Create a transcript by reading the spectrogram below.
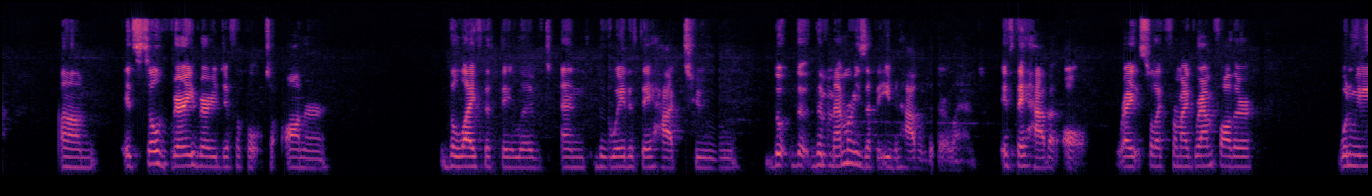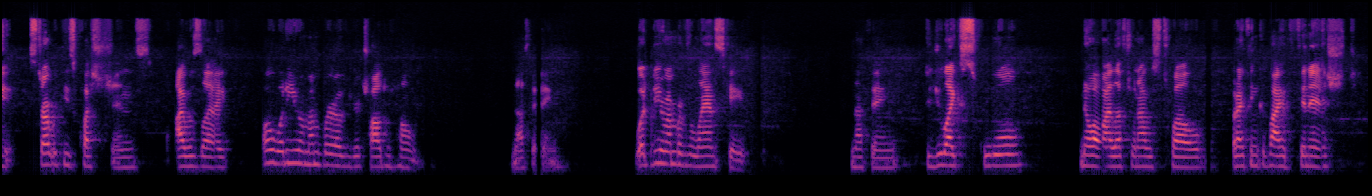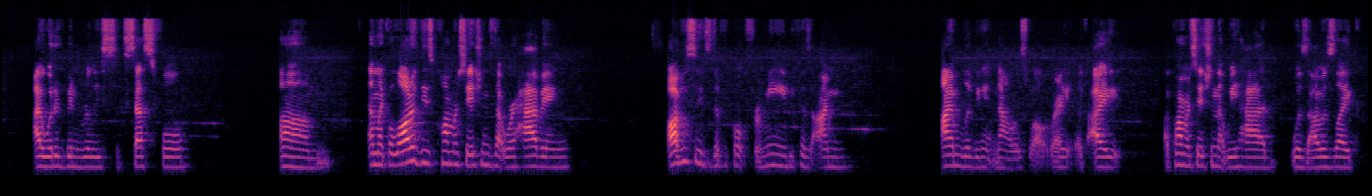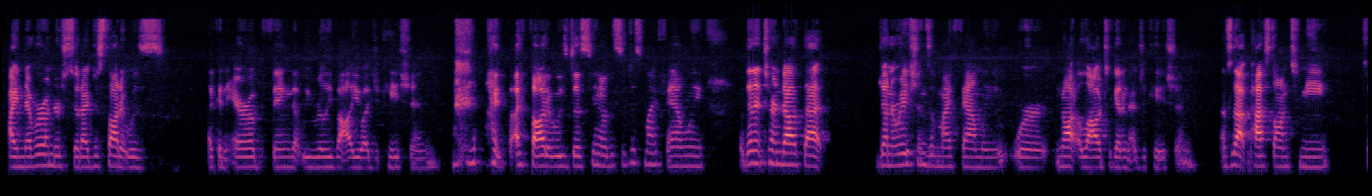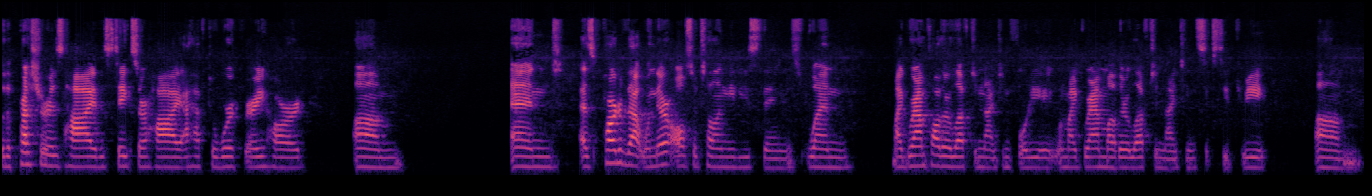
Um, it's still very, very difficult to honor the life that they lived and the way that they had to, the, the, the memories that they even have of their land, if they have at all, right? So, like for my grandfather, when we start with these questions, I was like, oh, what do you remember of your childhood home? Nothing. What do you remember of the landscape? Nothing. Did you like school? no, I left when I was 12, but I think if I had finished, I would have been really successful. Um, and like a lot of these conversations that we're having, obviously it's difficult for me because I'm, I'm living it now as well, right? Like I, a conversation that we had was I was like, I never understood. I just thought it was like an Arab thing that we really value education. I, I thought it was just, you know, this is just my family. But then it turned out that generations of my family were not allowed to get an education. And so that passed on to me. So the pressure is high, the stakes are high. I have to work very hard. Um, and as part of that, when they're also telling me these things, when my grandfather left in 1948, when my grandmother left in 1963, um,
